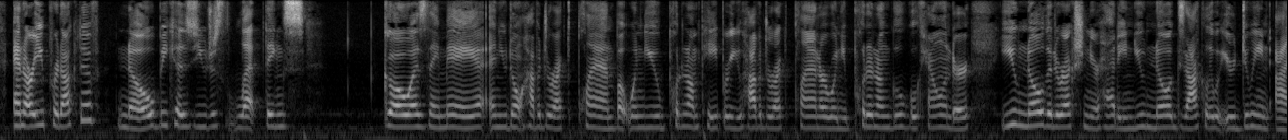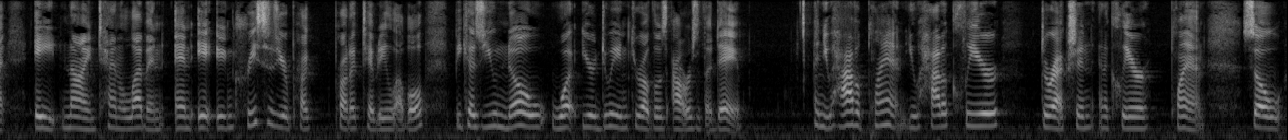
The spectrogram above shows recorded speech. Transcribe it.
and are you productive? No, because you just let things go as they may and you don't have a direct plan but when you put it on paper you have a direct plan or when you put it on google calendar you know the direction you're heading you know exactly what you're doing at 8 9 10 11 and it increases your pro- productivity level because you know what you're doing throughout those hours of the day and you have a plan you have a clear direction and a clear plan. So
